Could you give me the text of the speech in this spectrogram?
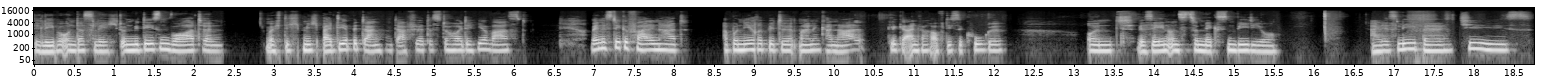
Die Liebe und das Licht. Und mit diesen Worten möchte ich mich bei dir bedanken dafür, dass du heute hier warst wenn es dir gefallen hat, abonniere bitte meinen Kanal, klicke einfach auf diese Kugel und wir sehen uns zum nächsten Video. Alles Liebe, tschüss.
